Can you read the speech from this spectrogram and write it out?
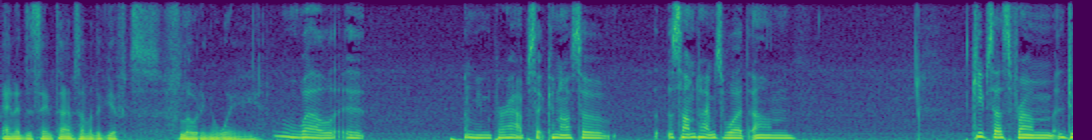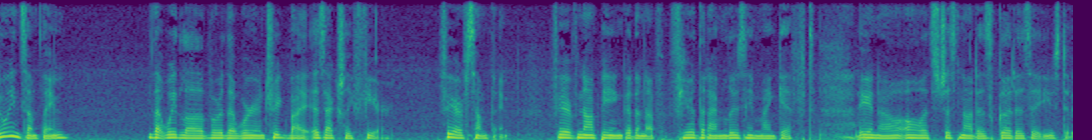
and at the same time, some of the gifts floating away. Well, it, I mean, perhaps it can also sometimes what um, keeps us from doing something that we love or that we're intrigued by is actually fear, fear of something. fear of not being good enough, fear that I'm losing my gift. You know, oh, it's just not as good as it used to.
